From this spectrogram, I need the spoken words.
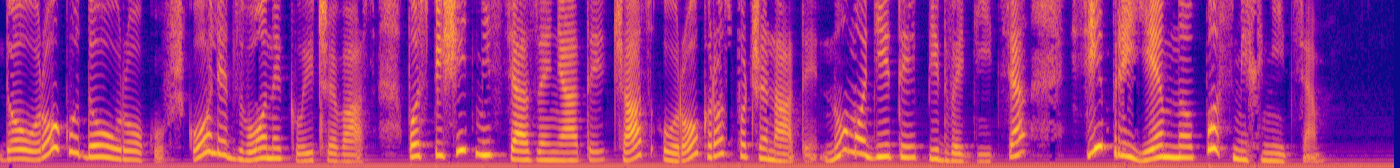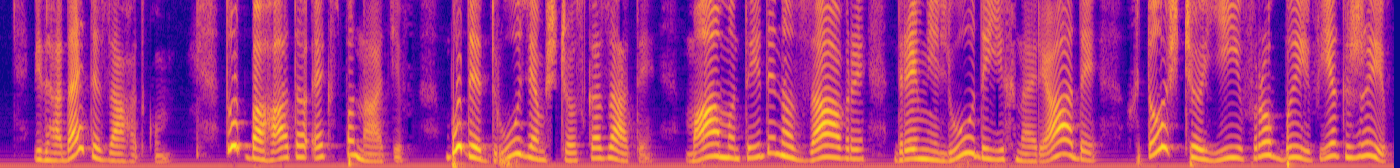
До уроку, до уроку, в школі дзвоник кличе вас. Поспішіть місця зайняти, час урок розпочинати. Нумо, діти, підведіться, всі приємно посміхніться. Відгадайте загадку. Тут багато експонатів. Буде друзям що сказати. Мамонти динозаври, древні люди, їх наряди. Хто що їв, робив, як жив,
